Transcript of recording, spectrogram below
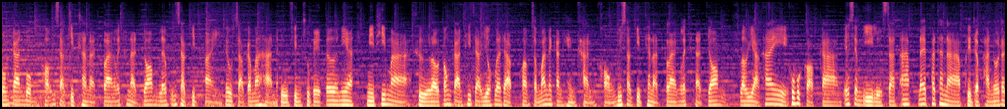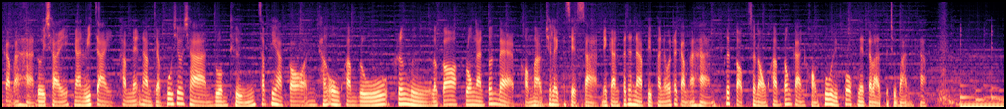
ครงการบ่มเพาะวิสาหกิจขนาดกลางและขนาดย่อม และวิสาหกิจใหม่ในอุตสาหกรรมอาหารหรือฟินคูเบเตอร์เนี่ยมีที่มาคือเราต้องการที่จะยกระดับความสามารถในการแข่งขันของวิสาหกิจขนาดกลางและขนาดย่อม เราอยากให้ผู้ประกอบการ SME หรือสตาร์ทอัพได้พัฒนาผลิตภัณฑ์นวัตกรรมอาหาร โดยใช้งานวิจัยคำแนะนำจากผู้เชี่ยวชาญ รวมถึงทรัพยากร ทั้งองค์ความรู้ เครื่องมือ แล้วก็โรงงานต้นแบบของมหาวิทยาลัยเกษตรศาสตร์ ในการพัฒนาผลิตภัณฑ์นวัตกรรมอาหาร เพื่อตอบสนองความต้องการของผู้บริโภคในตลาดปัจจุบันครับ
